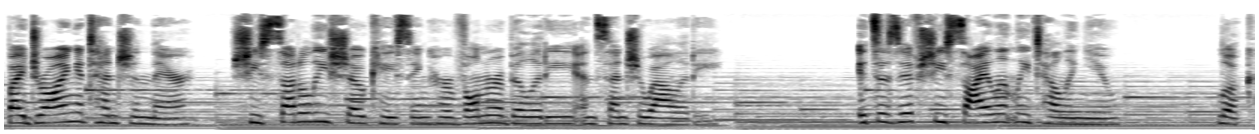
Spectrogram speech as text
By drawing attention there, she's subtly showcasing her vulnerability and sensuality. It's as if she's silently telling you, Look,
